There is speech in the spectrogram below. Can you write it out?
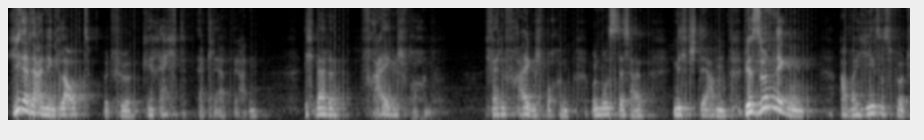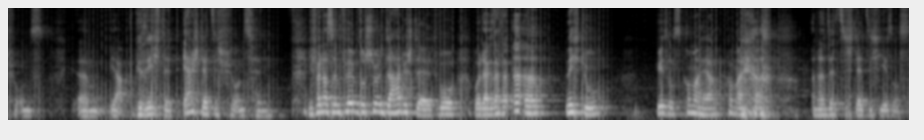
Jeder, der an ihn glaubt, wird für gerecht erklärt werden. Ich werde freigesprochen. Ich werde freigesprochen und muss deshalb nicht sterben. Wir sündigen, aber Jesus wird für uns ähm, ja, gerichtet. Er stellt sich für uns hin. Ich fand das im Film so schön dargestellt, wo, wo er gesagt hat, uh -uh, nicht du, Jesus, komm mal her, komm mal her. Und dann setzt, stellt sich Jesus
